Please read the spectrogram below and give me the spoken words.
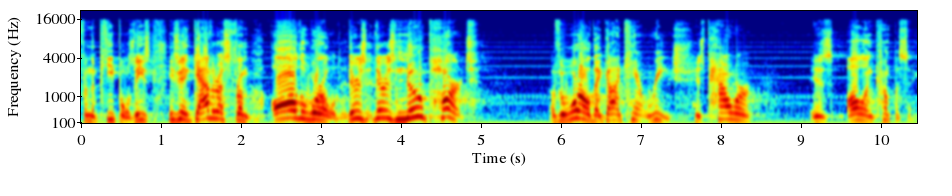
from the peoples. He's, he's going to gather us from all the world. There's, there is no part of the world that God can't reach, His power is all encompassing.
